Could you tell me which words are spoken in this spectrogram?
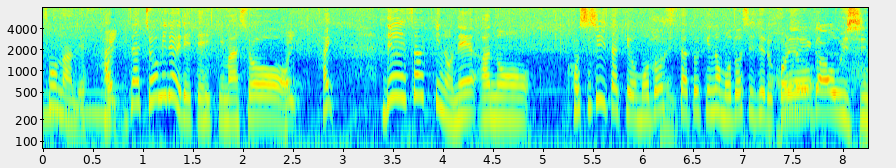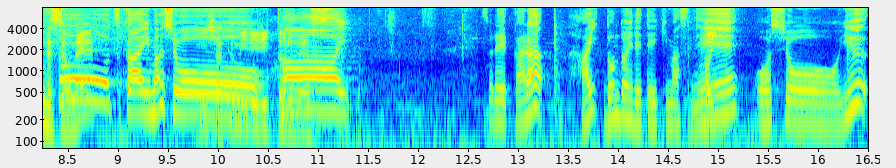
う、そうなんです。はい、はいじゃあ調味料入れていきましょう。はいで、さっきのね、あの干し椎茸を戻した時の戻し汁、ここれが美味しいんですよね。そう使いましょう。200ミリリットルですはい。それから、はい、どんどん入れていきますね。はいお醤油、そ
